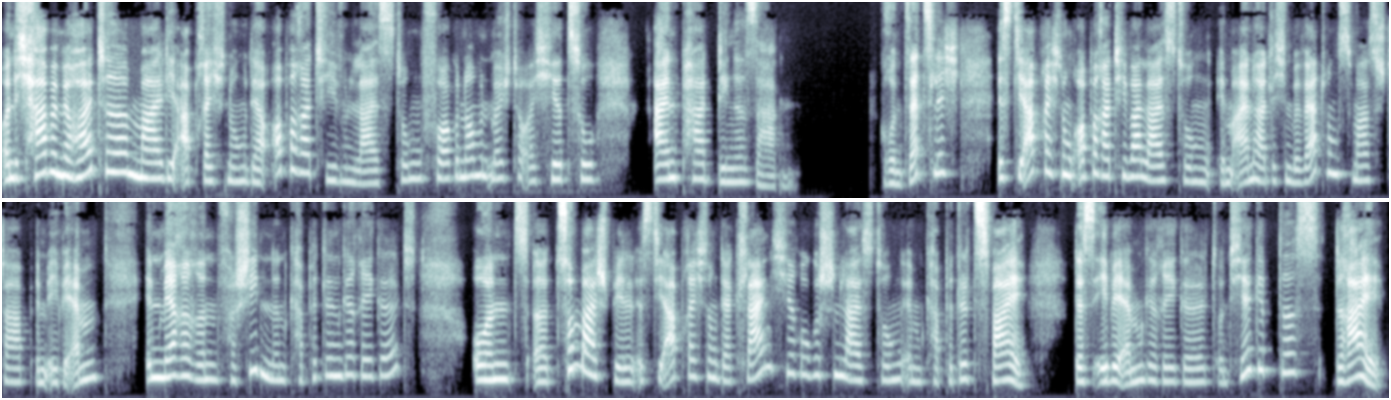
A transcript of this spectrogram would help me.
Und ich habe mir heute mal die Abrechnung der operativen Leistungen vorgenommen und möchte euch hierzu ein paar Dinge sagen. Grundsätzlich ist die Abrechnung operativer Leistungen im einheitlichen Bewertungsmaßstab im EBM in mehreren verschiedenen Kapiteln geregelt. Und äh, zum Beispiel ist die Abrechnung der kleinchirurgischen Leistungen im Kapitel 2 des EBM geregelt. Und hier gibt es drei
